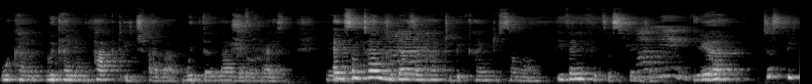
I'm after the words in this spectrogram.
we can we can impact each other with the love of Christ. And sometimes it doesn't have to be kind to someone, even if it's a stranger. you know? Yeah. Just be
